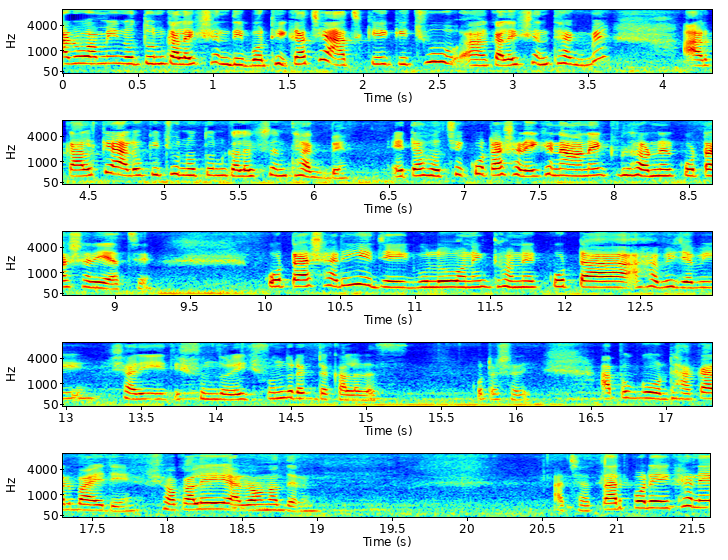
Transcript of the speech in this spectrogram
আরও আমি নতুন কালেকশন দিব, ঠিক আছে? আজকে কিছু কালেকশন থাকবে, আর কালকে আরও কিছু নতুন কালেকশন থাকবে। এটা হচ্ছে কোটা শাড়ি, এখানে অনেক ধরনের কোটা শাড়ি আছে। কোটা শাড়ি যে এগুলো, অনেক ধরনের কোটা হাবি হাবিজাবি শাড়ি, এই যে সুন্দর, এই সুন্দর একটা কালার আছে কোটা শাড়ি। আপু গো, ঢাকার বাইরে, সকালে আর রওনা দেন। আচ্ছা তারপরে এখানে,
